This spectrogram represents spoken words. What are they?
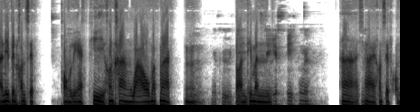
อันนี้เป็นคอนเซปต์ของ React ที่ค่อนข้างว้าวมาก ๆ อืมอืมก็คือตอนที่มัน JSX เนอะอ่าใช่คอนเซปต์ของ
